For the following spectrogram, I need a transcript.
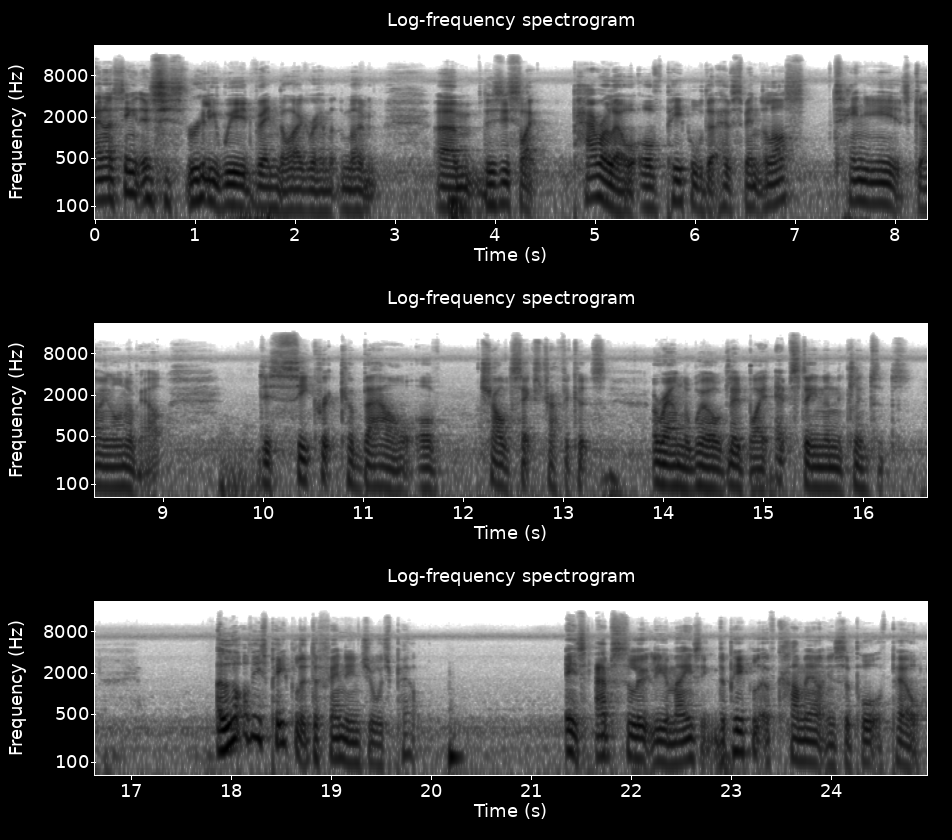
And I think there's this really weird Venn diagram at the moment. Um, there's this like parallel of people that have spent the last 10 years going on about this secret cabal of child sex traffickers around the world, led by Epstein and the Clintons. A lot of these people are defending George Pell. It's absolutely amazing. The people that have come out in support of Pell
